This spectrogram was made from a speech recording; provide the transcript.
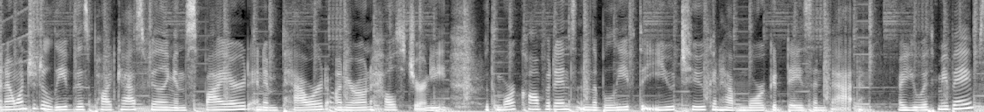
and I want you to leave this podcast feeling inspired and empowered on your own health journey with more confidence in the belief that you too can have more good days than bad. Are you with me, babes?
